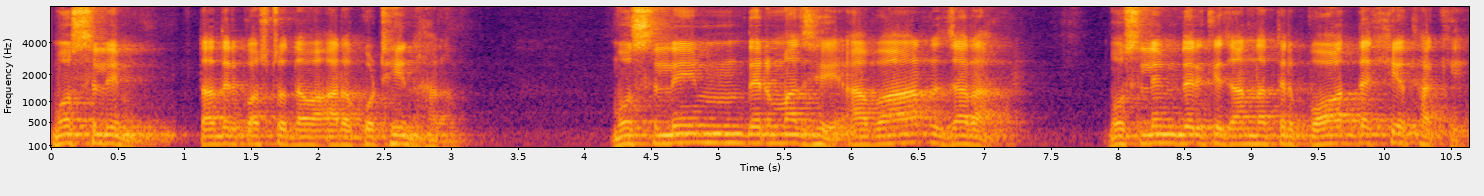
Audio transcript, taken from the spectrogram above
মুসলিম তাদের কষ্ট দেওয়া আরও কঠিন হারাম। মুসলিমদের মাঝে আবার যারা মুসলিমদেরকে জান্নাতের পথ দেখিয়ে থাকে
